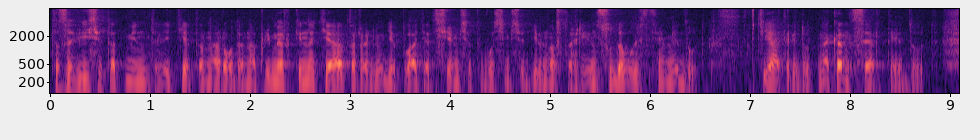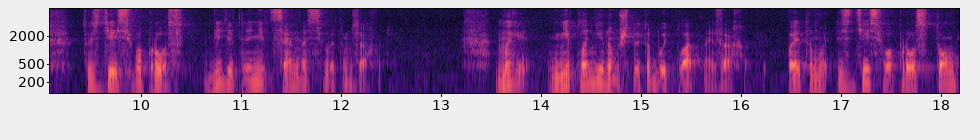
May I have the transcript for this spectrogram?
Это зависит от менталитета народа. Например, в кинотеатр люди платят 70, 80, 90 гривен, с удовольствием идут. В театр идут, на концерты идут. То здесь вопрос, видят ли они ценность в этом заходе. Мы не планируем, что это будет платные заходы. Поэтому здесь вопрос в том,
